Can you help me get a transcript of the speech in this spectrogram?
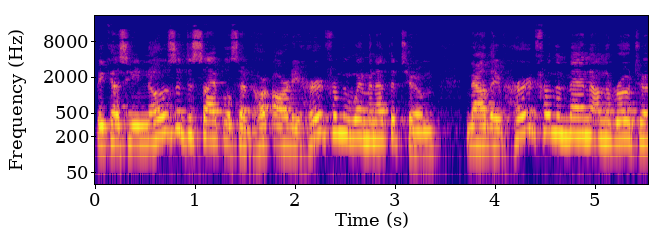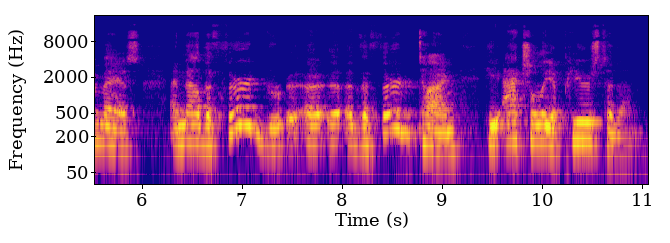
because he knows the disciples have already heard from the women at the tomb. Now they've heard from the men on the road to Emmaus. And now the third, uh, uh, the third time he actually appears to them.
